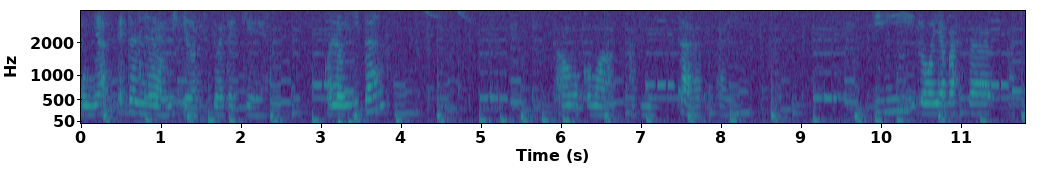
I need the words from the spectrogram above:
Uñas. Este es líquido, así que voy a tener que... Con la uñita. Vamos como a pintar voy a pasar así.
